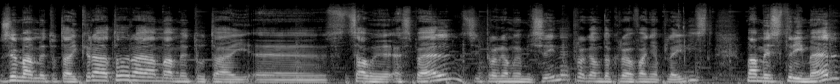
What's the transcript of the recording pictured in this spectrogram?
że mamy tutaj kreatora, mamy tutaj e, cały SPL, czyli program emisyjny, program do kreowania playlist, mamy streamer,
